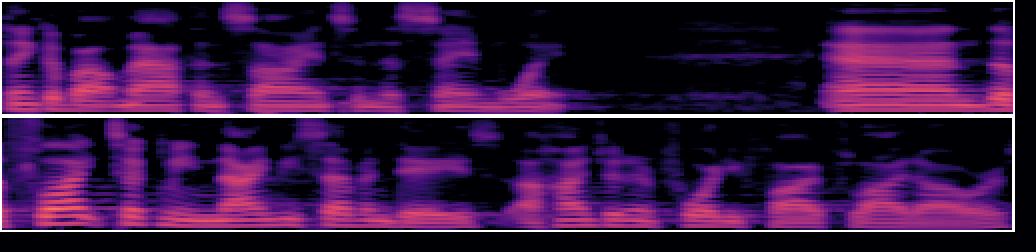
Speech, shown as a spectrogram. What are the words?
think about math and science in the same way? And the flight took me 97 days, 145 flight hours.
